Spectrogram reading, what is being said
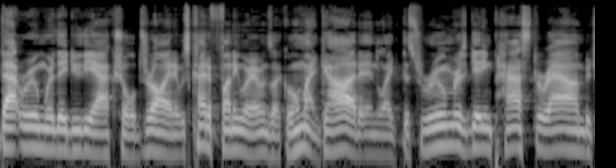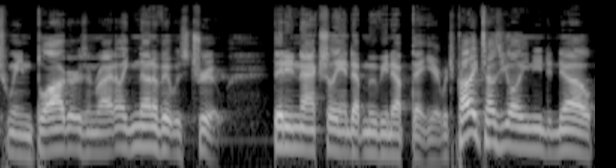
that room where they do the actual drawing. It was kind of funny where everyone's like, "Oh my god!" and like this rumor is getting passed around between bloggers and right. Like none of it was true. They didn't actually end up moving up that year, which probably tells you all you need to know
